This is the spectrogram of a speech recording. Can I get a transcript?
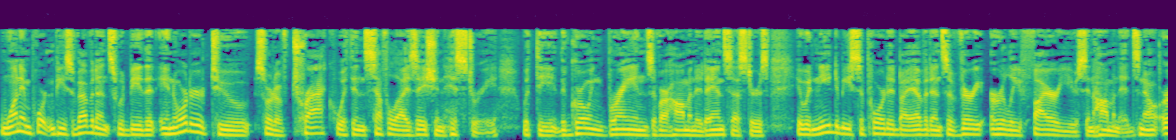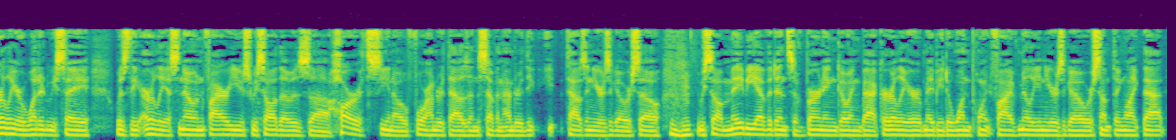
one important piece of evidence would be that in order to sort of track with encephalization history, with the, the growing brains of our hominid ancestors, it would need to be supported by evidence of very early fire use in hominids. Now, earlier, what did we say was the earliest known fire use? We saw those uh, hearths, you know, 400,000 to 700,000 years ago or so. Mm-hmm. We saw maybe evidence of burning going back earlier, maybe to 1.5 million years ago or something like that.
